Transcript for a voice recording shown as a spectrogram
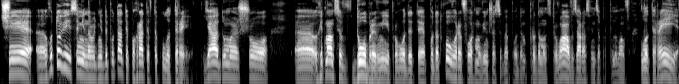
чи е, готові самі народні депутати пограти в таку лотерею? Я думаю, що е, Гетманцев добре вміє проводити податкову реформу. Він вже себе продемонстрував. Зараз він запропонував лотереї.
